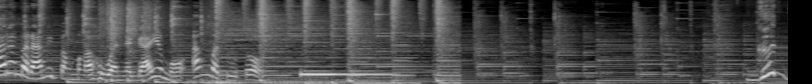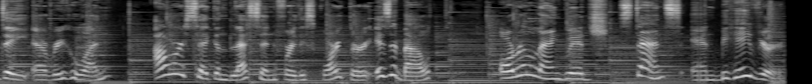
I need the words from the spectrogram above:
para marami pang mga huwan na gaya mo ang matuto. Good day, everyone! Our second lesson for this quarter is about oral language, stance, and behavior.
